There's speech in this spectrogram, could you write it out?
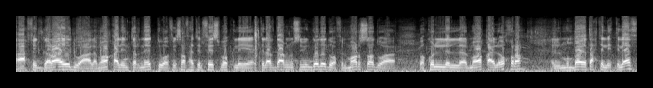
آه، في الجرايد وعلى مواقع الإنترنت وفي صفحة الفيسبوك لائتلاف دعم المسلمين الجدد وفي المرصد وكل المواقع الأخرى المنضويه تحت الائتلاف.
